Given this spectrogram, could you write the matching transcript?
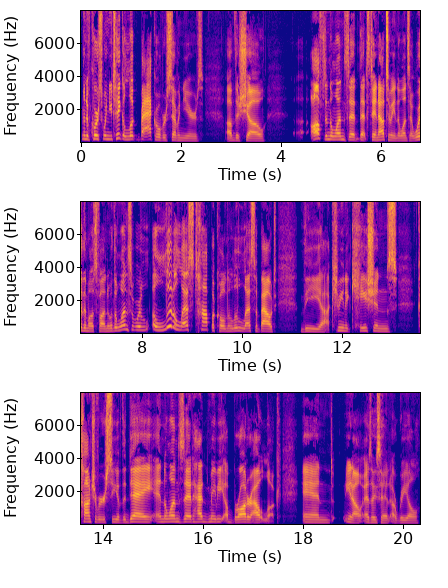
And of course, when you take a look back over seven years of the show, often the ones that, that stand out to me and the ones that were the most fun were the ones that were a little less topical and a little less about the uh, communications controversy of the day and the ones that had maybe a broader outlook and you know as i said a real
